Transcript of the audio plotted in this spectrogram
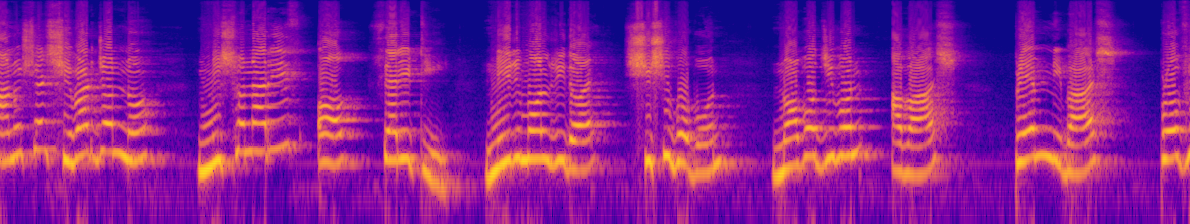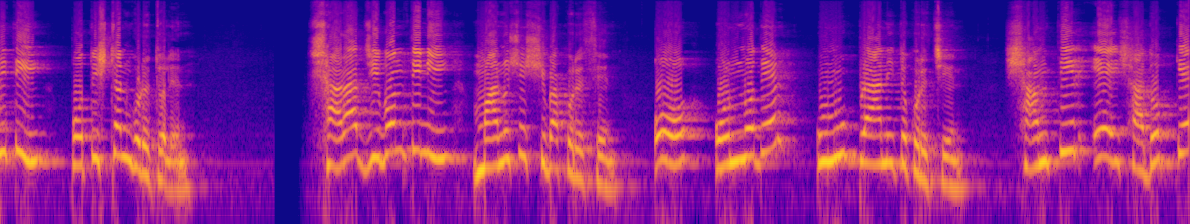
মানুষের সেবার জন্য missionaries of charity Nirmal Hriday, Shishu Bhavan, Nabajiban আবাস, প্রেম নিবাস প্রভৃতি প্রতিষ্ঠান গড়ে তোলেন। সারা জীবন তিনি মানুষের সেবা করেছেন ও অন্যদের অনুপ্রাণিত করেছেন। শান্তির এই সাধককে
